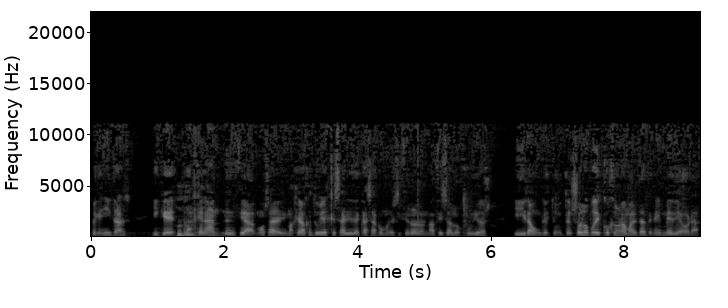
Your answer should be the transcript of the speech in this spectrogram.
pequeñitas, y que trajeran, le decía, vamos a ver, imaginaos que tuvierais que salir de casa como les hicieron los nazis a los judíos y ir a un gueto. Solo podéis coger una maleta, tenéis media hora.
